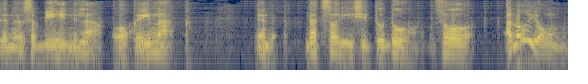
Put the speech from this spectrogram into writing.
then sabihin nila, okay na. And that's so easy to do. So, ano yung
